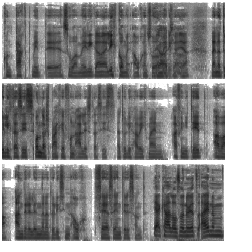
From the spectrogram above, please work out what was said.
Kontakt mit äh, Südamerika, weil ich komme auch an Südamerika, ja, ja. Dann natürlich, das ist von der Sprache von alles, das ist, natürlich habe ich meine Affinität, aber andere Länder natürlich sind auch sehr, sehr interessant. Ja, Carlos, wenn du jetzt einem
